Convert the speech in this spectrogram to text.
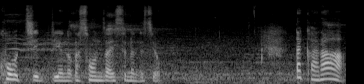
コーチっていうのが存在するんですよ。だから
